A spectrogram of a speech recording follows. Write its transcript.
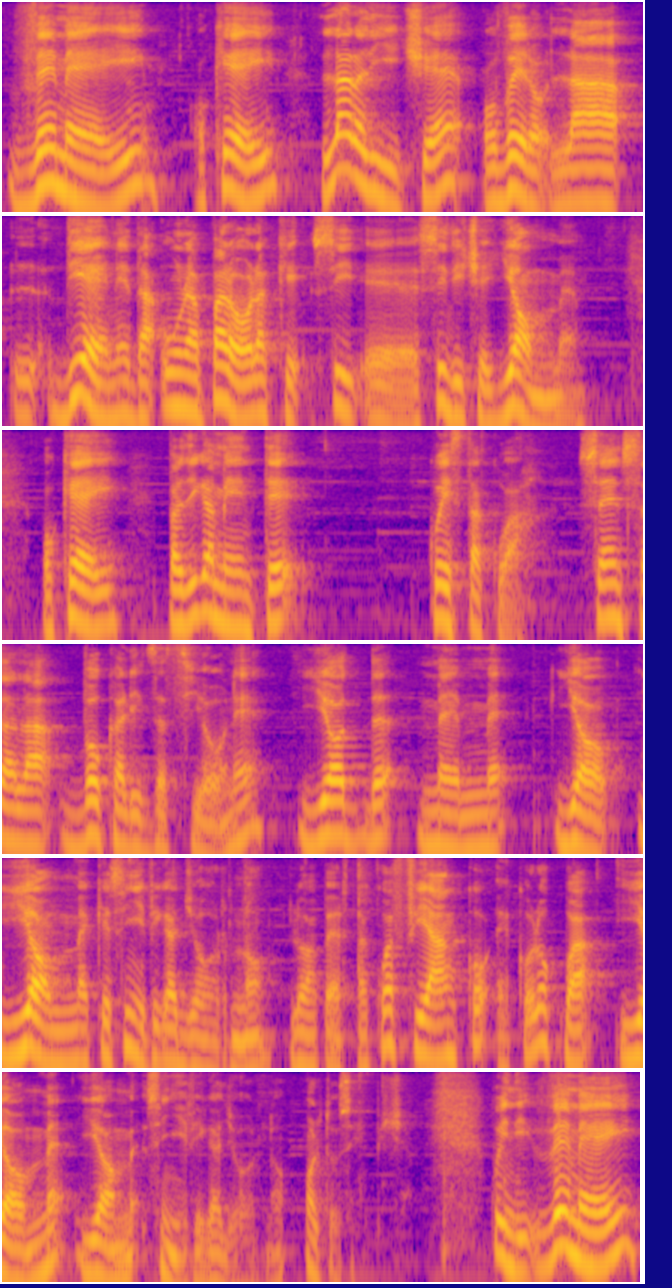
Vemei, ok? La radice, ovvero la, viene da una parola che si, eh, si dice Yom, ok? Praticamente questa qua, senza la vocalizzazione, Yod Mem Yo, Yom che significa giorno, l'ho aperta qua a fianco, eccolo qua, Yom, Yom significa giorno, molto semplice. Quindi Vemei,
